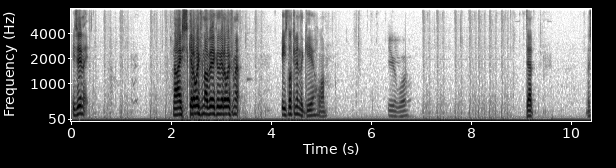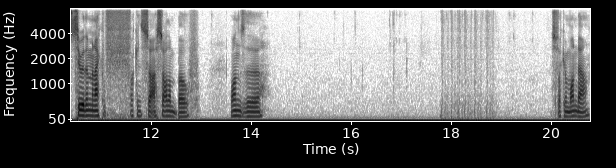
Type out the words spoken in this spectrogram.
He's in. Nice. Get away from that vehicle. Get away from it. He's looking in the gear. Hold on. Gear what? Dead. There's two of them, and I can fucking saw. I saw them both. One's the. There's fucking one down.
